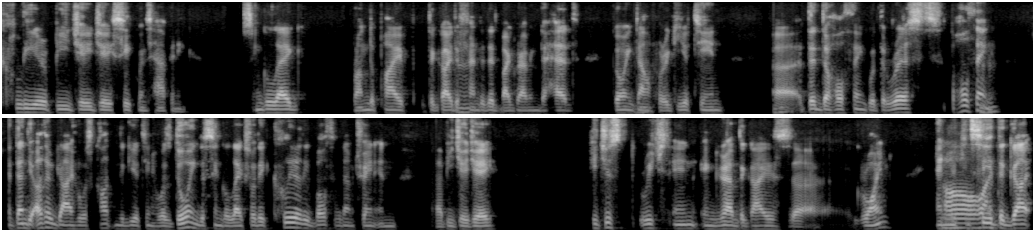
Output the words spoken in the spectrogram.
clear BJJ sequence happening. Single leg, run the pipe. The guy mm-hmm. defended it by grabbing the head, going down mm-hmm. for a guillotine. Uh, did the whole thing with the wrists, the whole thing. Mm-hmm. And then the other guy who was caught in the guillotine, who was doing the single leg, so they clearly both of them train in uh, BJJ. He just reached in and grabbed the guy's uh, groin, and oh, you can oh, see I, the guy.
